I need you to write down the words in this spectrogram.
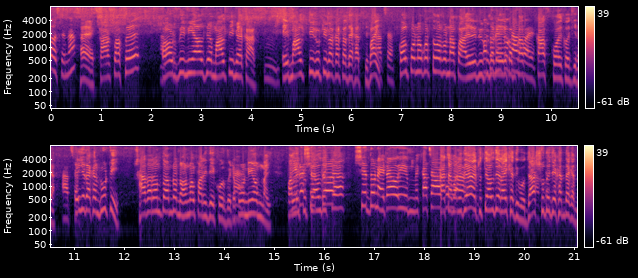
আছে- আছে না? হ্যাঁ কার্প আছে অরিজিনাল যে মাল্টি মেকার এই মাল্টি রুটি মেকারটা দেখাচ্ছি। ভাই আচ্ছা। কল্পনাও করতে পারব না পা এই রুটি মেকার এরকম কাজ কাজ হয়। কাজ কয় কয় কিনা? আচ্ছা। এই যে দেখেন রুটি সাধারণত আমরা নরমাল পানি দিয়ে করব এটা হ্যাঁ। কোনো নিয়ম নাই। পারলে একটু তেল সেদ্ধ- সেদ্ধ না এটা ওই কাঁচা কাঁচা পানি দিয়ে একটু তেল দিয়ে রাইখে দিব যার শুধু যেখানে দেখেন।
